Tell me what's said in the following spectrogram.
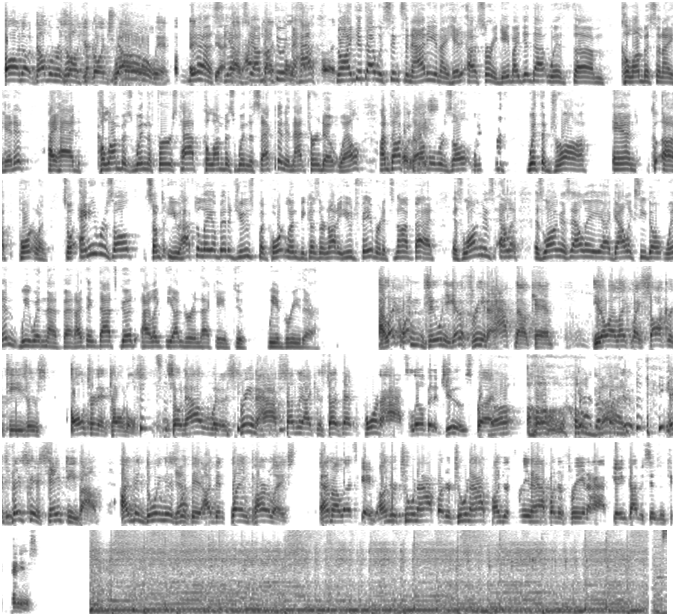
Oh no, double result. you're going draw or No. win. Okay. Yes, Yeah, yes, yeah. I'm not doing the half. Right. No, I did that with Cincinnati, and I hit it. Uh, sorry, Gabe. I did that with um, Columbus, and I hit it. I had Columbus win the first half, Columbus win the second, and that turned out well. I'm talking Oh, nice. double result with with with a draw and uh, Portland. So any result, something you have to lay a bit of juice, but Portland because they're not a huge favorite, it's not bad. As long as LA, as long as LA uh, Galaxy don't win, we win that bet. I think that's good. I like the under in that game too. We agree there. I like one too. When you get a three and a half now, Cam. You know, I like my soccer teasers alternate totals. so now when it's three and a half, suddenly I can start betting four and a half. It's a little bit of juice, but Oh, oh, oh Yeah, God. dude, it's basically a safety valve. I've been doing this Yeah. with the. I've been playing parlays, MLS games under two and a half, under two and a half, under three and a half, under three and a half. Game time decision continues.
